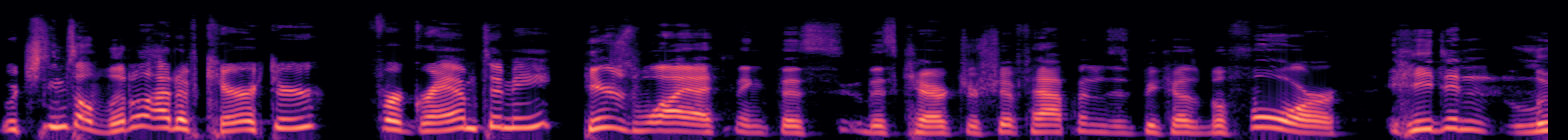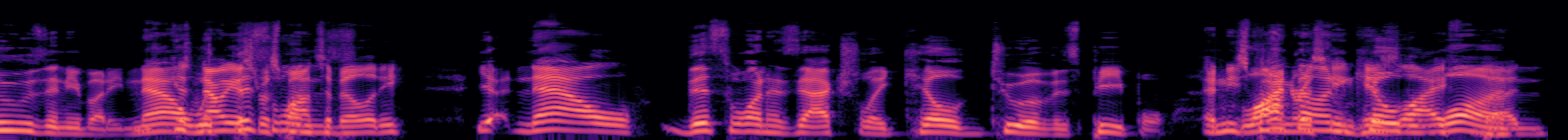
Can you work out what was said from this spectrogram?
which seems a little out of character for Graham to me. Here's why I think this this character shift happens is because before he didn't lose anybody. Now now he has responsibility. Yeah, now this one has actually killed two of his people. And he's fine Lock-On risking his killed life. but- one,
